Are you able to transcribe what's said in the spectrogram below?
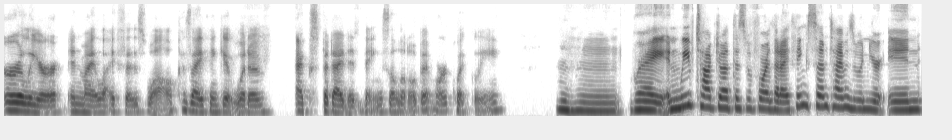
earlier in my life as well because I think it would have expedited things a little bit more quickly. Mm-hmm. Right. And we've talked about this before that I think sometimes when you're in,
